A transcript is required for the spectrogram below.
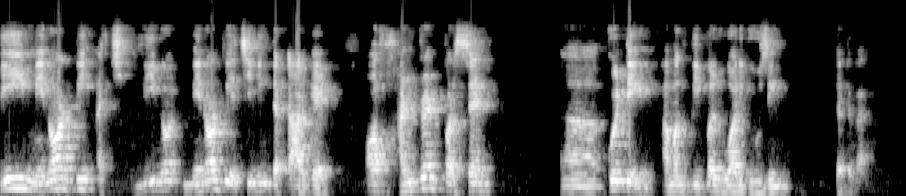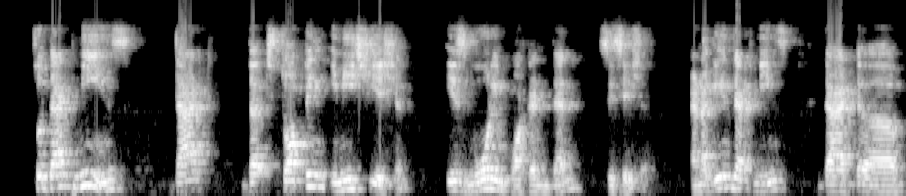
we may not be we not, may not be achieving the target of 100 percent uh, quitting among people who are using the tobacco. So that means that the stopping initiation is more important than cessation. And again, that means that uh,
